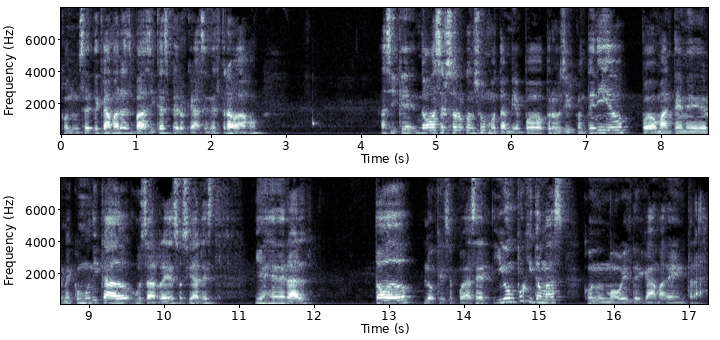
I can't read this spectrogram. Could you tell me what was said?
con un set de cámaras básicas pero que hacen el trabajo. Así que no va a ser solo consumo, también puedo producir contenido, puedo mantenerme comunicado, usar redes sociales y en general todo lo que se puede hacer y un poquito más con un móvil de gama de entrada.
